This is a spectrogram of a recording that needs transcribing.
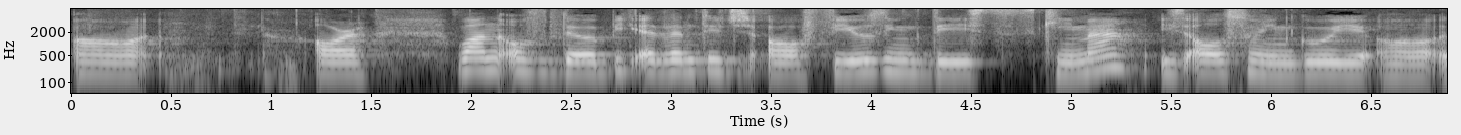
uh, or one of the big advantage of using this schema is also in GUI uh,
